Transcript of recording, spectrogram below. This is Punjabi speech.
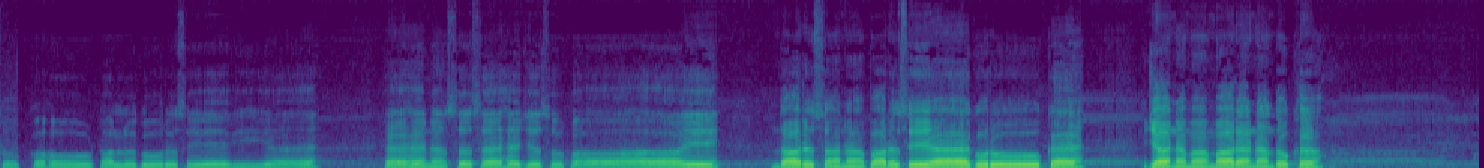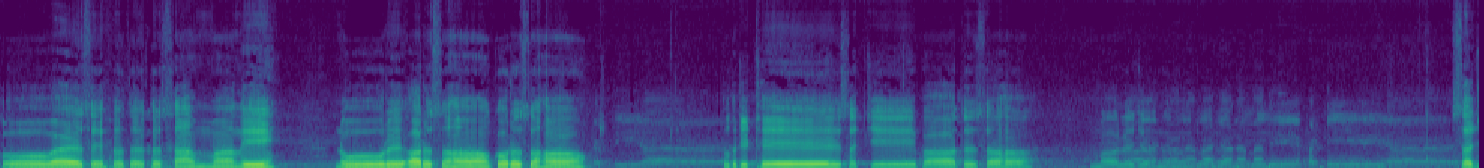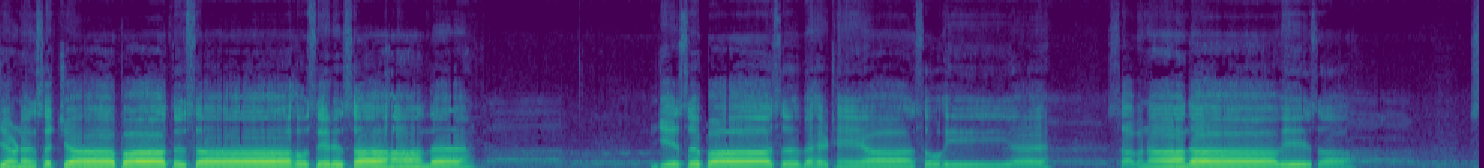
ਸੋ ਕਹੋ ਟਲ ਗੁਰ ਸੇਵੀਐ ਰਹਿਨਸ ਸਹਿਜ ਸੁਪਾਏ ਦਰਸ਼ਨ ਪਰਸਿਐ ਗੁਰੂ ਕੈ, ਜਨਮ ਮਰਨ ਦੁਖ ਹੋਵੈ ਸਿਫਤ ਖਸਮਦੀ। ਨੂਰ ਅਰਸਹਾਂ ਕੁਰਸਹਾਂ ਤੁਤ ਡਿਠੇ ਸੱਚੇ ਪਾਤਸ਼ਾਹ, ਮਲ ਜਨਮ ਸਜਣ ਸੱਚਾ ਪਾਤਸ਼ਾਹ ਸਿਰ ਸਾਹਾਂਦਾ। ਜਿਸ ਪਾਸ ਬੈਠਿਆ ਸੋਹੀਐ ਸਭਨਾ ਦਾ ਵੇਸਾ।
